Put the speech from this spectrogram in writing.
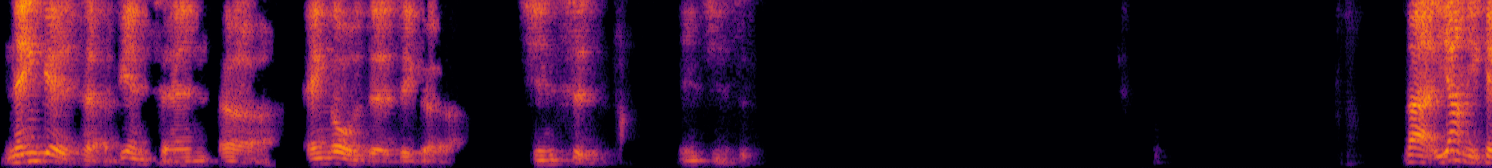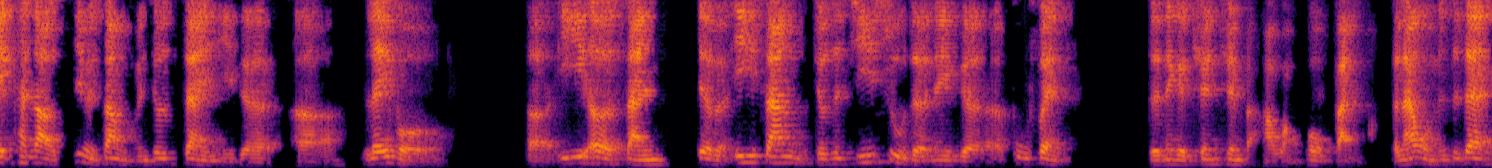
NAND gate 变成呃 NO 的这个形式啊，形式。那一样你可以看到，基本上我们就是在你的呃 level 呃一二三。第二个一三五就是奇数的那个部分的那个圈圈，把它往后搬。本来我们是在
